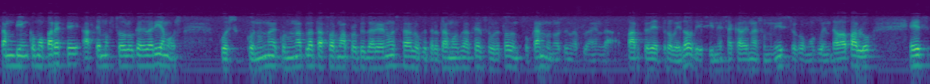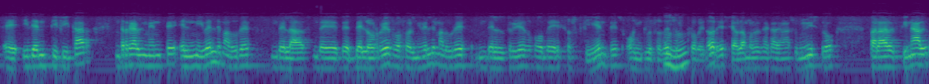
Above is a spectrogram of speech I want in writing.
tan bien como parece, hacemos todo lo que deberíamos pues con una, con una plataforma propietaria nuestra lo que tratamos de hacer, sobre todo enfocándonos en la, en la parte de proveedores y en esa cadena de suministro, como comentaba Pablo, es eh, identificar realmente el nivel de madurez de, las, de, de, los riesgos o el nivel de madurez del riesgo de esos clientes o incluso de esos proveedores, si hablamos de esa cadena de suministro, para al final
